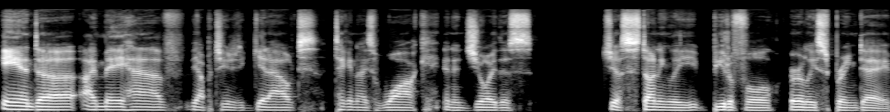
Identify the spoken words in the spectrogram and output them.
and uh, I may have the opportunity to get out, take a nice walk, and enjoy this just stunningly beautiful early spring day.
